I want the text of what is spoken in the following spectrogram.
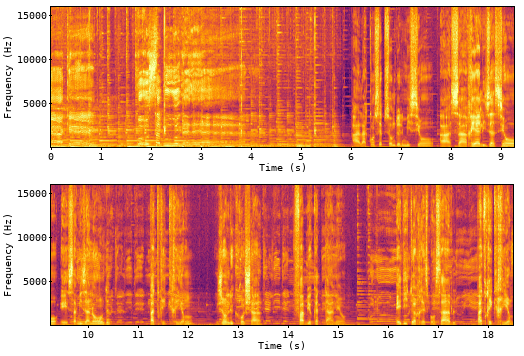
yake. Ko sabu à la conception de l'émission, à sa réalisation et sa mise en onde, Patrick Rion, Jean-Luc Rochat, Fabio Cattaneo. Éditeur responsable, Patrick Rion.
